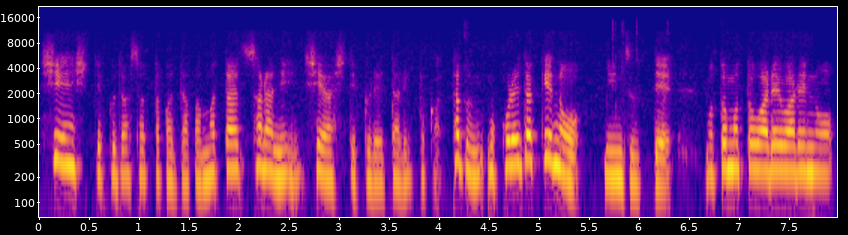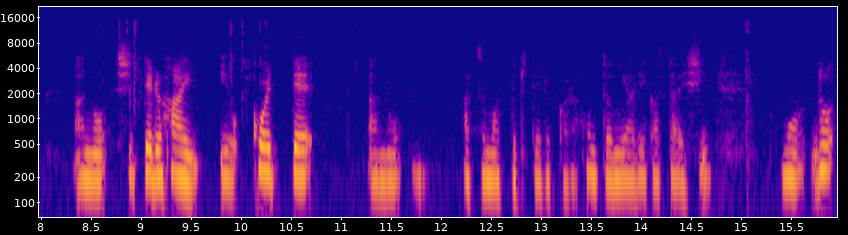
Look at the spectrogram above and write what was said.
支援してくださった方がまたさらにシェアしてくれたりとか、多分もうこれだけの人数って、もともと我々のあの知ってる範囲を超えて、あの、集まってきてるから、本当にありがたいし、もうど、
